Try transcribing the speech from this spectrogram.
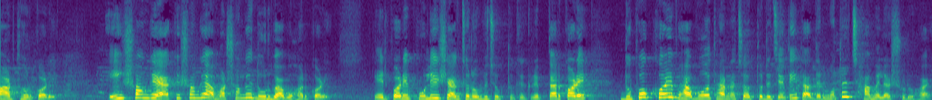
মারধর করে। এই সঙ্গে, একই সঙ্গে আমার সঙ্গে দুর্ব্যবহার করে। এরপরে পুলিশ একজন অভিযুক্তকে গ্রেপ্তার করে। দুপক্ষই ভাবুয়া থানা চত্বরে যেতেই তাদের মধ্যে ঝামেলা শুরু হয়।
